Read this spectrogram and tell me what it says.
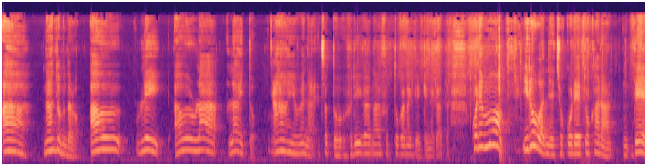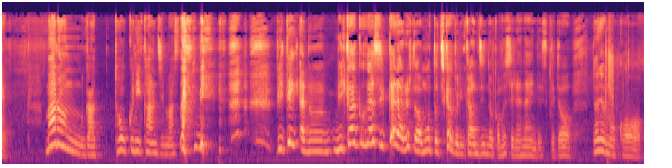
あ何て読むんだろう？アウレイアウラライト。ああ読めない。ちょっと振り仮名振っとかなきゃいけなかった。これも色はねチョコレートカラーでマロンが遠くに感じます。美的、あの、味覚がしっかりある人はもっと近くに感じるのかもしれないんですけど、どれもこ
